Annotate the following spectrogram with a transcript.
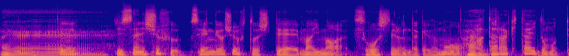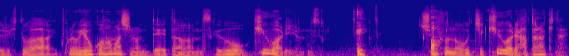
で実際に主婦専業主婦として、まあ、今は過ごしてるんだけども、はい、働きたいと思ってる人はこれは横浜市のデータなんですけど9割いるんですよ。え？主婦のうち9割働きたい。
